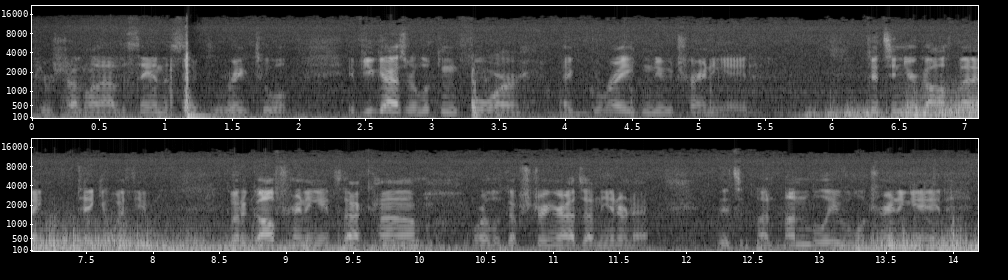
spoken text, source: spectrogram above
If you're struggling out of the sand, this is a great tool. If you guys are looking for a great new training aid, fits in your golf bag, take it with you. Go to golftrainingaids.com or look up stringRods on the internet. It's an unbelievable training aid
